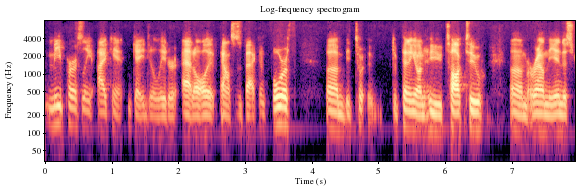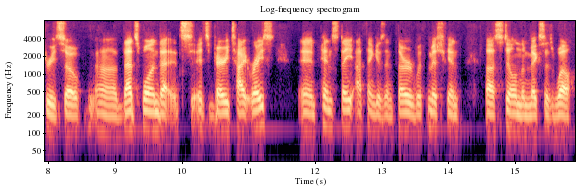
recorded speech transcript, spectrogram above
me personally, I can't gauge a leader at all. It bounces back and forth, um, between, depending on who you talk to um, around the industry. So uh, that's one that it's it's very tight race. And Penn State, I think, is in third with Michigan uh, still in the mix as well.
